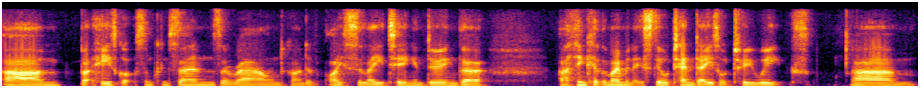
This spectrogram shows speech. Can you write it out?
um, but he's got some concerns around kind of isolating and doing the. I think at the moment it's still 10 days or two weeks um,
